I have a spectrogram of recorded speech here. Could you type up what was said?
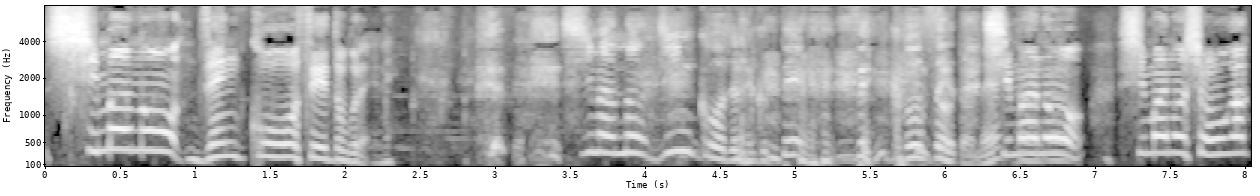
島の全校生徒ぐらいね。島の人口じゃなくて、全校生徒ね。島の、島の小学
